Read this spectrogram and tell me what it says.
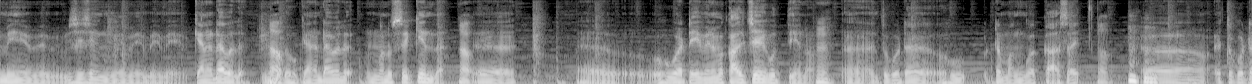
මේ විශේෂෙන් කැනඩවල හු කැනඩවල මනුස්සෙක්කින්ද ඔහුවට ඒ වෙනම කල්චයකුත් තියෙනවා. එතකොට ඔහුට මංගුවක් ආසයි. එතකොට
